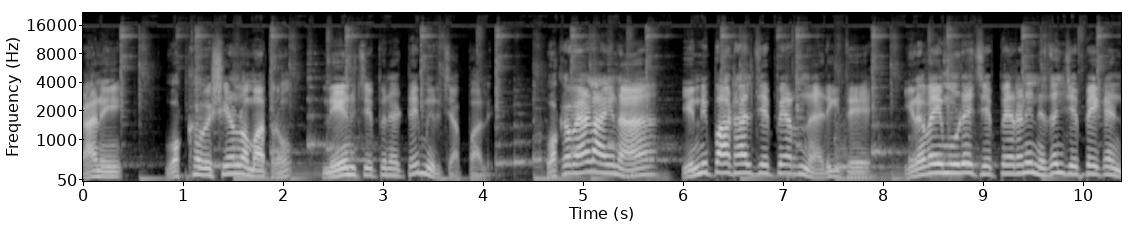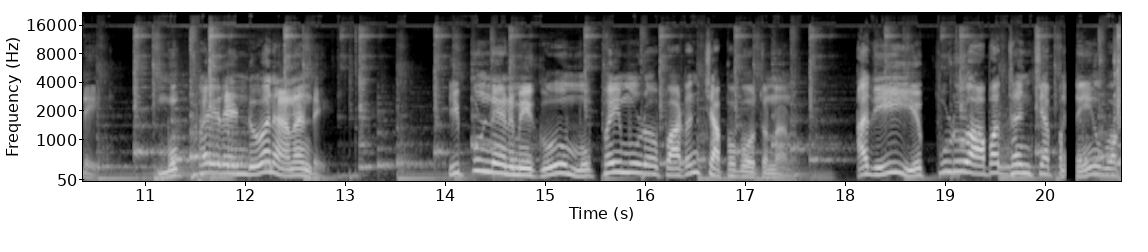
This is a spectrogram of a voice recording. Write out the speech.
కానీ ఒక్క విషయంలో మాత్రం నేను చెప్పినట్టే మీరు చెప్పాలి. ఒకవేళ ఆయన ఎన్ని పాఠాలు చెప్పారని అడిగితే ఇరవై మూడే చెప్పారని నిజం చెప్పేయకండి. ముప్పై రెండు అని అనండి. ఇప్పుడు నేను మీకు ముప్పై మూడో పాఠం చెప్పబోతున్నాను. అది ఎప్పుడూ అబద్ధం చెప్పని ఒక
